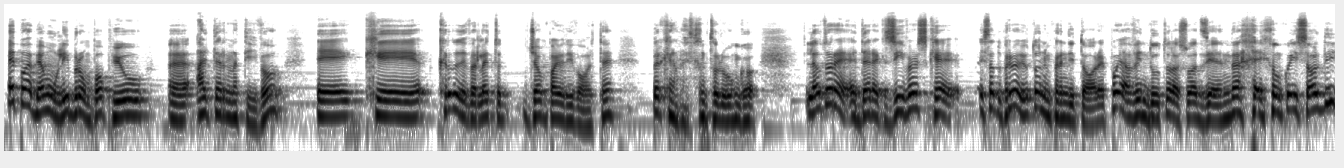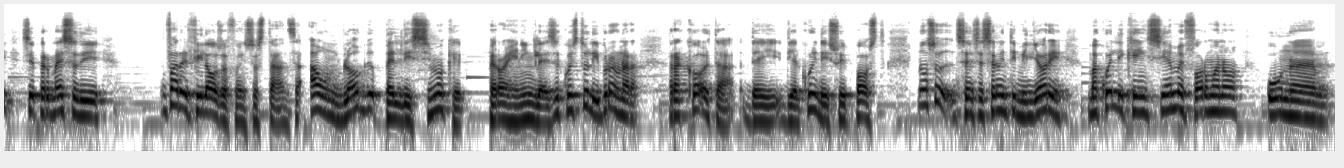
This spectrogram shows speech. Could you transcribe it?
E poi abbiamo un libro un po' più eh, alternativo eh, che credo di aver letto già un paio di volte perché non è tanto lungo. L'autore è Derek Zivers che è stato prima di tutto un imprenditore, poi ha venduto la sua azienda e con quei soldi si è permesso di fare il filosofo in sostanza. Ha un blog bellissimo che però è in inglese. Questo libro è una raccolta dei, di alcuni dei suoi post, non so se necessariamente i migliori, ma quelli che insieme formano un,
